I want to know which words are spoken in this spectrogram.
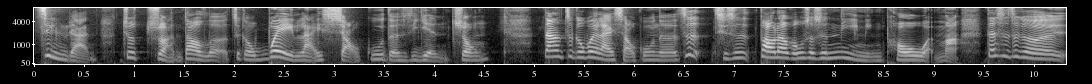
竟然就转到了这个未来小姑的眼中。当这个未来小姑呢，这其实爆料公社是匿名剖文嘛，但是这个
